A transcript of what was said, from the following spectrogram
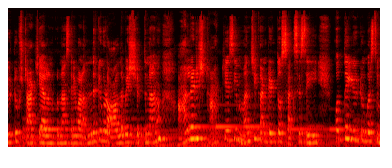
యూట్యూబ్ స్టార్ట్ చేయాలనుకున్నా సరే వాళ్ళందరికీ కూడా ఆల్ ద బెస్ట్ చెప్తున్నాను. ఆల్రెడీ స్టార్ట్ చేసి మంచి కంటెంట్తో సక్సెస్ అయ్యి కొత్త యూట్యూబర్స్ని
